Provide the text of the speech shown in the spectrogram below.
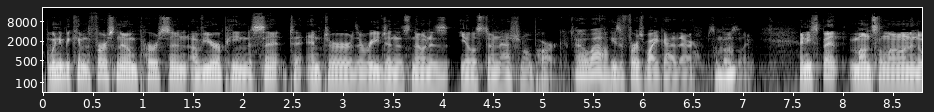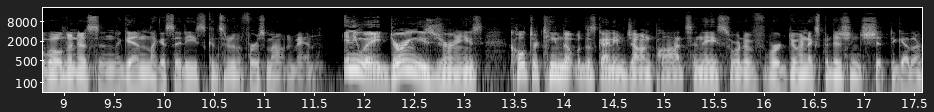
when he became the first known person of European descent to enter the region that's known as Yellowstone National Park. Oh, wow. He's the first white guy there, supposedly. Mm-hmm. And he spent months alone in the wilderness. And again, like I said, he's considered the first mountain man. Anyway, during these journeys, Colter teamed up with this guy named John Potts, and they sort of were doing expedition shit together.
